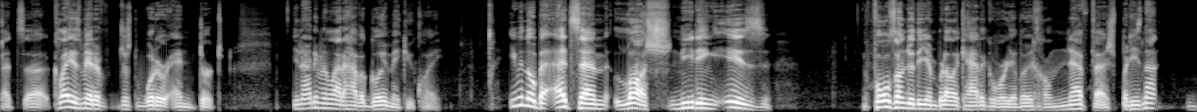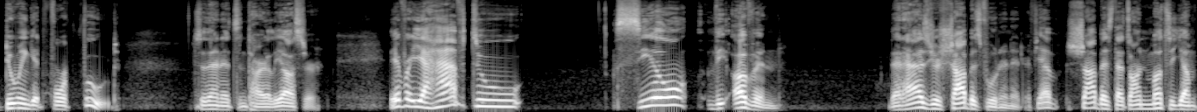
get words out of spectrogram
That's uh, clay is made of just water and dirt. You're not even allowed to have a goy make you clay. Even though be'etzem lush kneading is falls under the umbrella category of Eichel Nefesh, but he's not doing it for food. So then it's entirely usher. Therefore, you have to seal the oven that has your Shabbos food in it. If you have Shabbos that's on Motzei Yom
